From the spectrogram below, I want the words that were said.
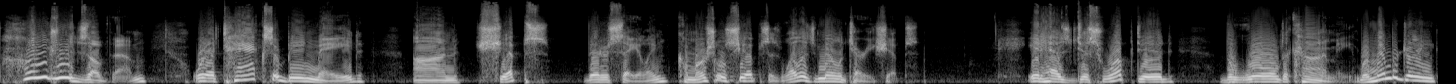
hundreds of them, where attacks are being made on ships that are sailing, commercial ships as well as military ships. It has disrupted the world economy. Remember during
